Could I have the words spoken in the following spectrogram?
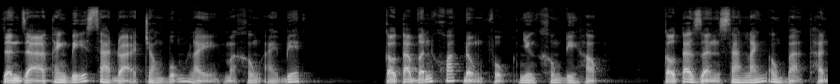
Dần dà Thanh Vĩ xa đọa trong vũng lầy mà không ai biết. Cậu ta vẫn khoác đồng phục nhưng không đi học. Cậu ta dần xa lánh ông bà Thận.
